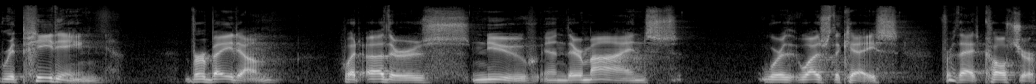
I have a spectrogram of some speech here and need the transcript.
repeating verbatim what others knew in their minds were, was the case for that culture.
